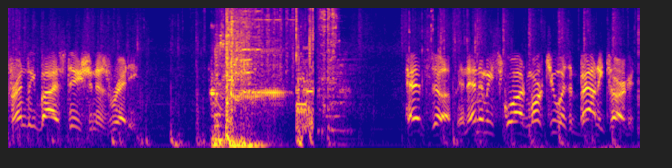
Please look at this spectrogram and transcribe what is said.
Friendly buy station is ready. Heads up, an enemy squad marked you as a bounty target.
